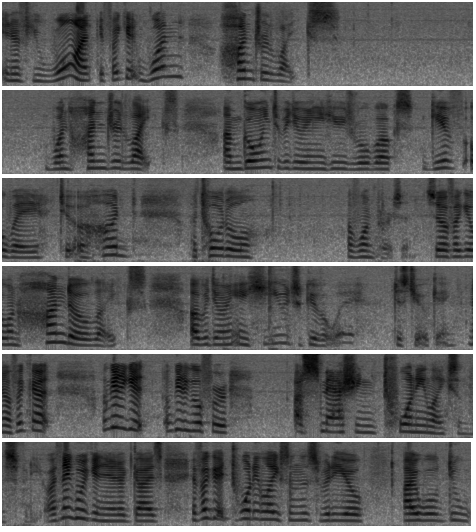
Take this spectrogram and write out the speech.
And if you want, if I get 100 likes, 100 likes, I'm going to be doing a huge Roblox giveaway to a hundred, a total of one person. So if I get 100 likes, I'll be doing a huge giveaway. Just joking. No, if I got, I'm gonna get, I'm gonna go for a smashing 20 likes on this video. I think we can hit it, guys. If I get 20 likes on this video, I will do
